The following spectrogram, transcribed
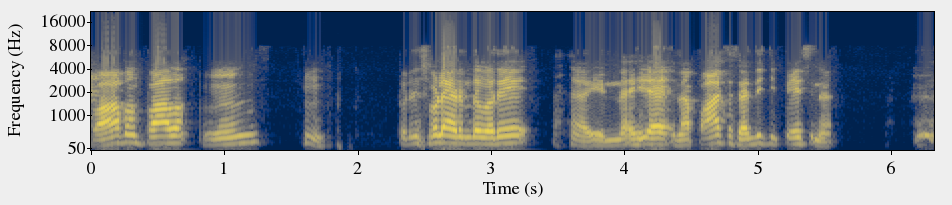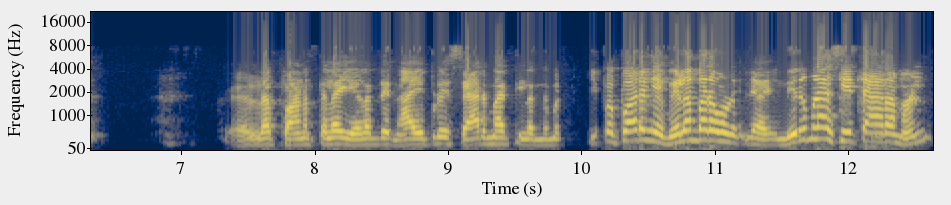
பாவம் பாவம். ம். பிரின்சிபலா இருந்தவர். என்ன நான் பார்த்து சந்திச்சு பேசினேன். எல்லாம் பணத்தெல்லாம் இழந்து நான் எப்படி ஷேர் மார்க்கெட்ல இருந்த மாதிரி. இப்ப பாருங்க விளம்பரம் நிர்மலா சீதாராமன்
